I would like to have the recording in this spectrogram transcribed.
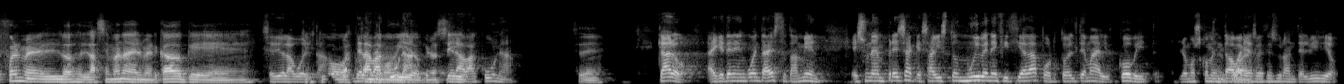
fue la semana del mercado que. Se dio la vuelta. De la vacuna. De la vacuna. Sí. Claro, hay que tener en cuenta esto también. Es una empresa que se ha visto muy beneficiada por todo el tema del COVID. Lo hemos comentado varias veces durante el vídeo.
